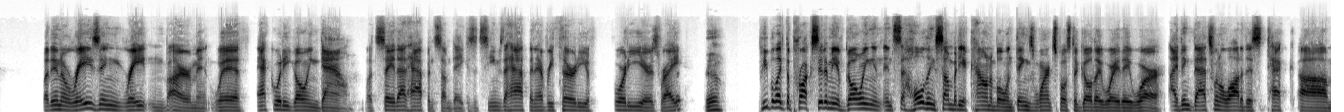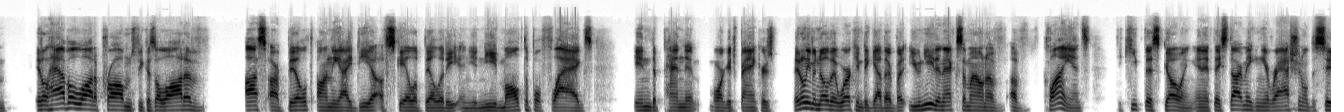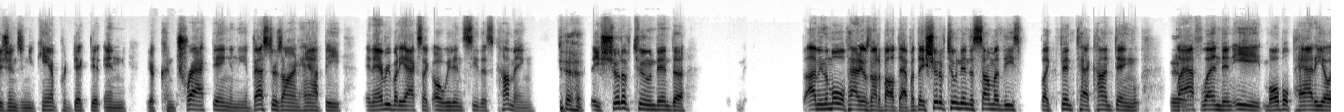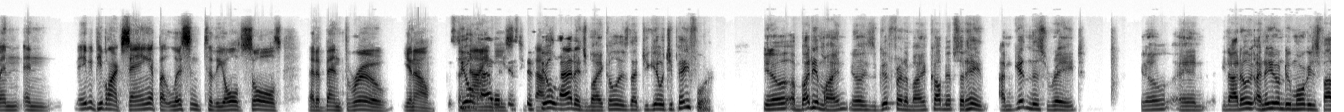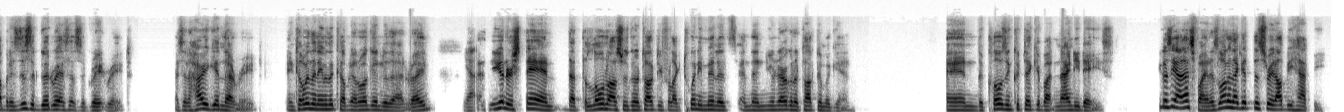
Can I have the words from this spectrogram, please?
But in a raising rate environment with equity going down, let's say that happens someday because it seems to happen every 30 or 40 years, right? Yeah. People like the proximity of going and, and holding somebody accountable when things weren't supposed to go the way they were. I think that's when a lot of this tech, um, it'll have a lot of problems because a lot of us are built on the idea of scalability and you need multiple flags, independent mortgage bankers. They don't even know they're working together, but you need an X amount of, of clients to keep this going. And if they start making irrational decisions and you can't predict it and you're contracting and the investors aren't happy and everybody acts like, oh, we didn't see this coming, they should have tuned into. I mean, the mobile patio is not about that, but they should have tuned into some of these like fintech hunting, Yeah. laugh, lend, and eat, mobile patio, and and maybe people aren't saying it, but listen to the old souls that have been through, you know, It's the the, old adage, it's, it's the old adage, Michael, is that you get what you pay for. You know, a buddy of mine, you know, he's a good friend of mine, called me up, said, Hey, I'm getting this rate, you know, and you know, I don't I know you don't do mortgages file, but is this a good rate? I said, it's a great rate. I said, How are you getting that rate? And he told me the name of the company. I don't want to get into that, right? Yeah. You understand that the loan officer is going to talk to you for like 20 minutes and then you're never going to talk to him again. And the closing could take you about 90 days. He goes, Yeah, that's fine. As long as I get this rate, I'll be happy.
